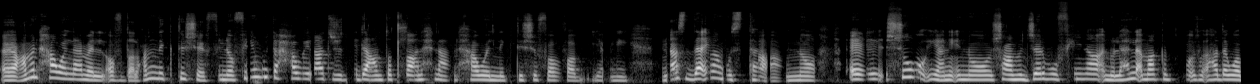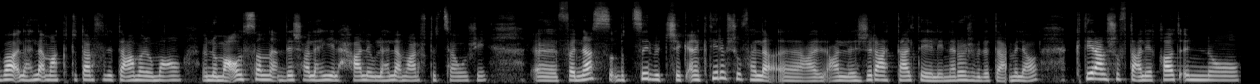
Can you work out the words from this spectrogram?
آه، عم نحاول نعمل الافضل عم نكتشف إنه في متحورات جديدة عم تطلع نحن عم نحاول نكتشفها فيعني الناس دائما مستاءة إنه آه، شو يعني إنه شو عم تجربوا فينا؟ إنه لهلأ ما كنتوا هذا وباء لهلأ ما كنتوا تعرفوا تتعاملوا معه إنه معقول صلنا قديش على هي الحالة ولهلأ ما عرفتوا تسووا شيء. فالناس بتصير بتشك أنا كثير بشوف هلأ على الجرعة الثالثه اللي نرويج بدها تعملها كثير عم شوف تعليقات إنه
